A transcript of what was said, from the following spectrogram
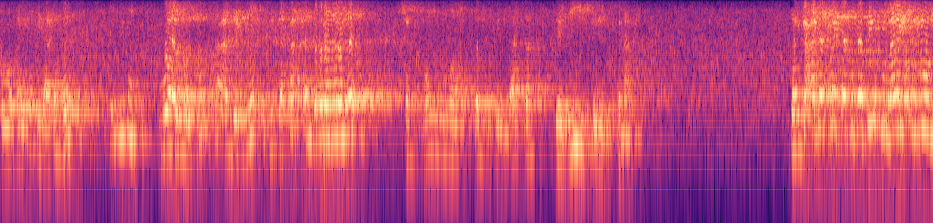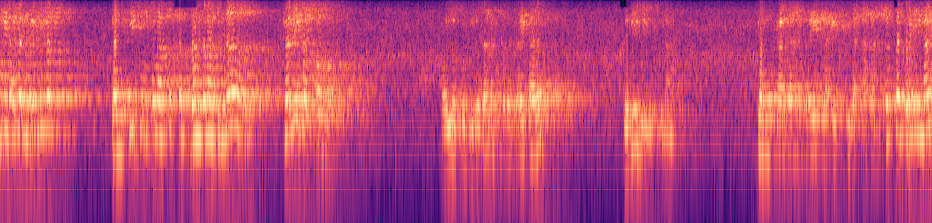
bahwa mereka tidak akan beriman. Walaupun seandainya dikatakan kepada mereka semua penjelasan demi diri benar. Dan keadaan mereka seperti itu layak yu'minun tidak akan beriman. Dan itu telah tetap dan telah benar kalimat Allah. Walaupun dikatakan kepada mereka jadi beriman. Dan keadaan mereka itu tidak akan tetap beriman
